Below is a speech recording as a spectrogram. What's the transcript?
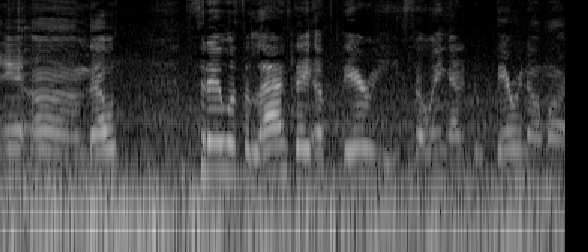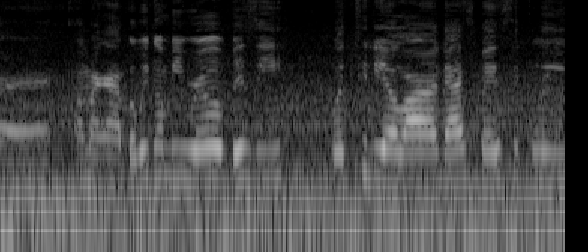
and um, that was today was the last day of theory, so we ain't gotta do theory no more. Oh my god! But we gonna be real busy with TDLR. That's basically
